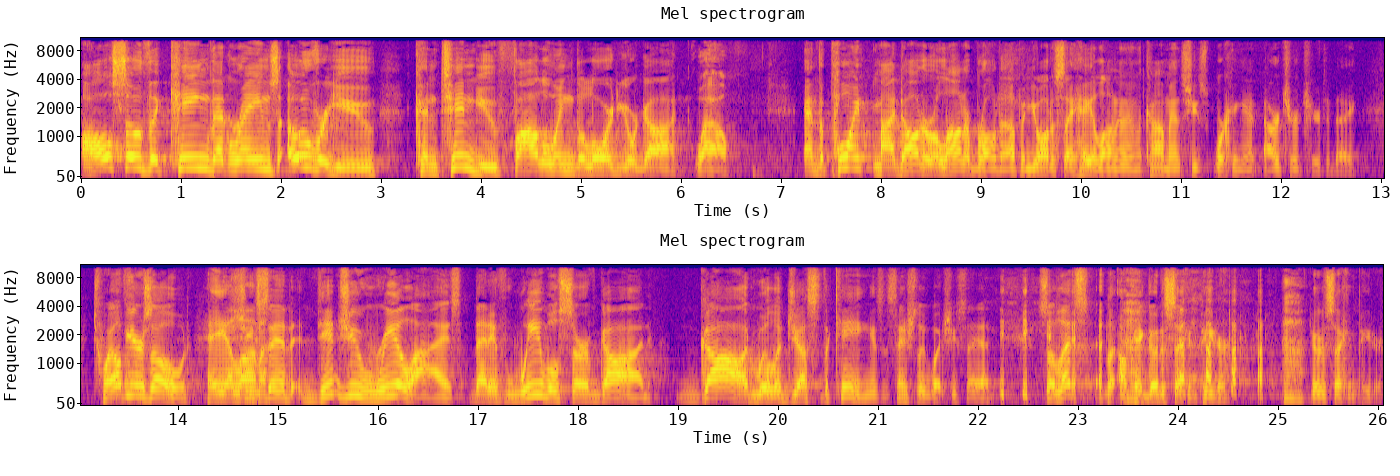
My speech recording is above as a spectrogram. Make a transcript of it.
also the king that reigns over you continue following the Lord your God. Wow. And the point my daughter Alana brought up, and you ought to say, hey, Alana, in the comments, she's working at our church here today. 12 years old. Hey, Alana. She said, Did you realize that if we will serve God, God will adjust the king? Is essentially what she said. so let's, okay, go to 2 Peter. Go to 2 Peter.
